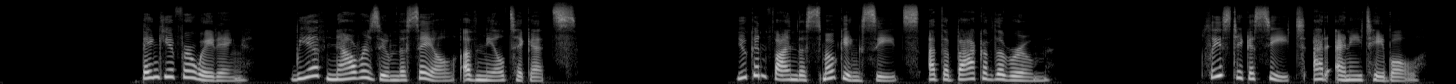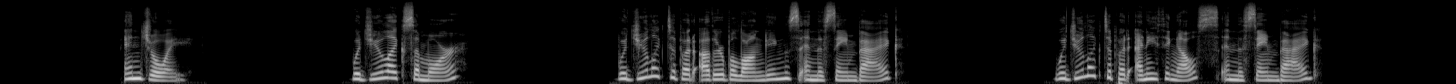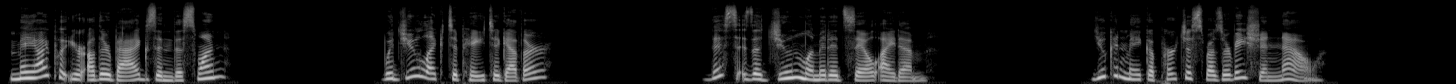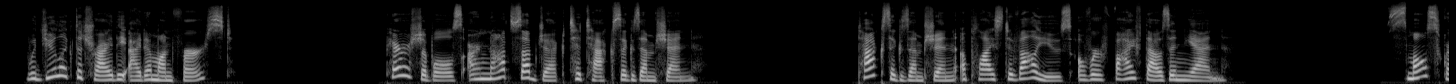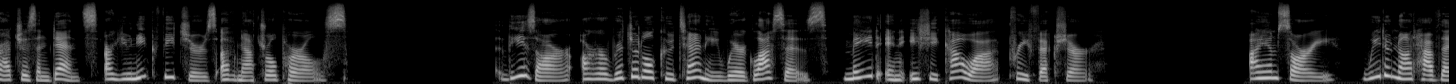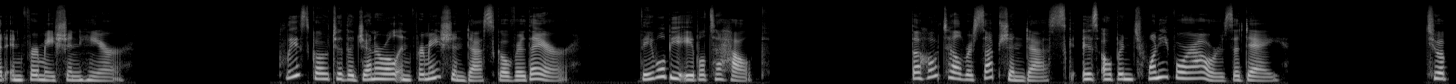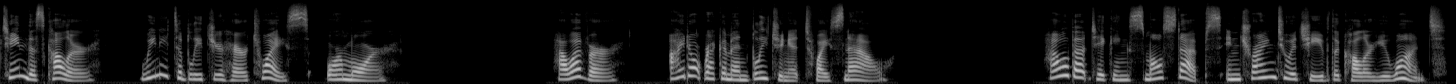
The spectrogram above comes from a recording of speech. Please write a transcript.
Thank you for waiting. We have now resumed the sale of meal tickets. You can find the smoking seats at the back of the room. Please take a seat at any table. Enjoy. Would you like some more? Would you like to put other belongings in the same bag? Would you like to put anything else in the same bag? May I put your other bags in this one? Would you like to pay together? This is a June limited sale item. You can make a purchase reservation now. Would you like to try the item on first? Perishables are not subject to tax exemption. Tax exemption applies to values over 5,000 yen. Small scratches and dents are unique features of natural pearls. These are our original Kutani ware glasses, made in Ishikawa Prefecture. I am sorry, we do not have that information here. Please go to the General Information Desk over there. They will be able to help. The hotel reception desk is open 24 hours a day. To obtain this color, we need to bleach your hair twice or more. However, I don't recommend bleaching it twice now. How about taking small steps in trying to achieve the color you want?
